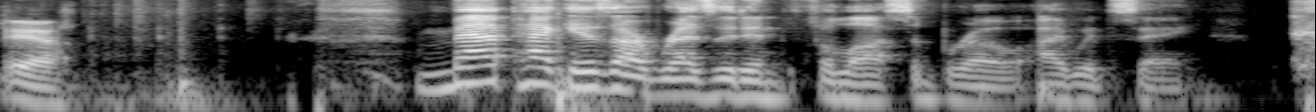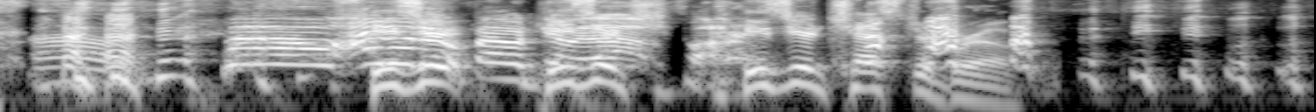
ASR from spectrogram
Yeah. Mapak is our resident philosopher, I would say. Oh, Well, I He's don't know your, if I he's, your, that far. he's your Chester bro. A little.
